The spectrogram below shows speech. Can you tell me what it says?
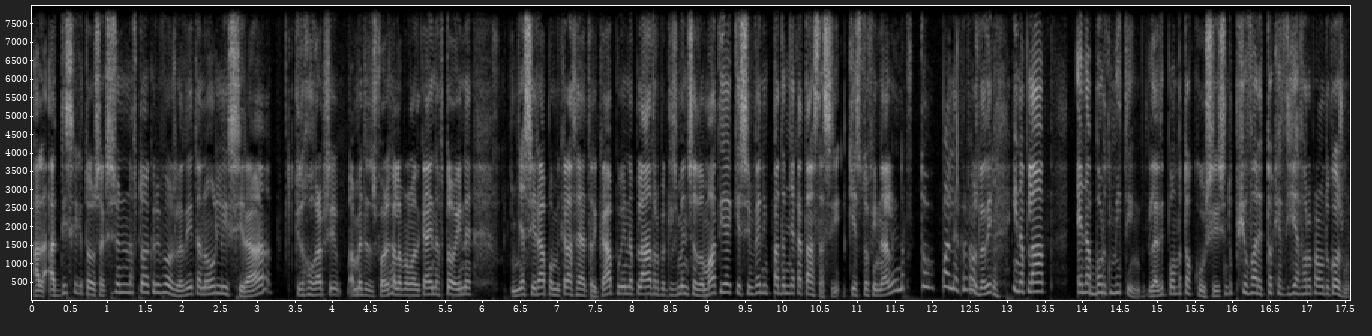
Αλλά αντίστοιχα και το Succession είναι αυτό ακριβώς. Δηλαδή ήταν όλη η σειρά και το έχω γράψει αμέτρητες φορές, αλλά πραγματικά είναι αυτό. Είναι μια σειρά από μικρά θεατρικά που είναι απλά άνθρωποι κλεισμένοι σε δωμάτια και συμβαίνει πάντα μια κατάσταση. Και στο φινάλε είναι αυτό πάλι ακριβώς. Δηλαδή είναι απλά ένα board meeting. Δηλαδή που άμα το ακούσεις είναι το πιο βαρετό και αδιάφορο πράγμα του κόσμου.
